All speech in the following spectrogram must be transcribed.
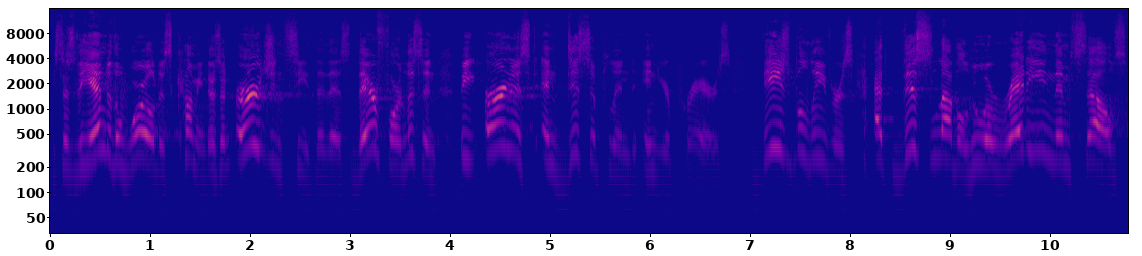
He says, The end of the world is coming. There's an urgency to this. Therefore, listen, be earnest and disciplined in your prayers. These believers at this level who are readying themselves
